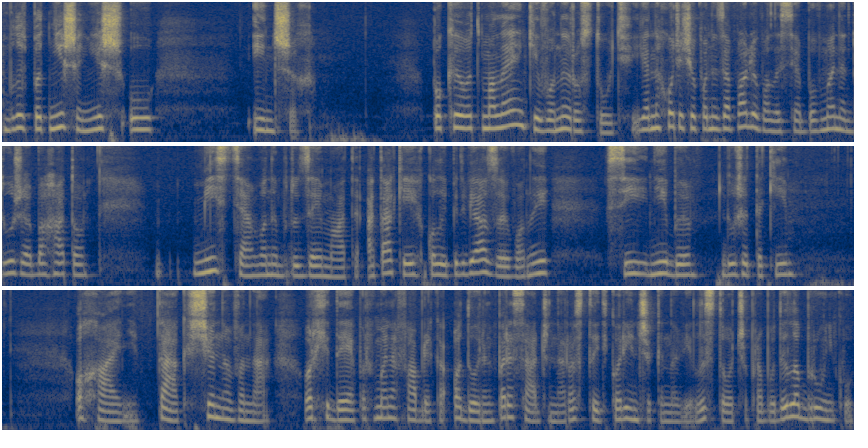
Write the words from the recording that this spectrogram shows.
будуть плотніші, ніж у інших. Поки от маленькі, вони ростуть. Я не хочу, щоб вони завалювалися, бо в мене дуже багато місця вони будуть займати. А так я їх коли підв'язую, вони всі ніби дуже такі охайні. Так, ще новина. Орхідея, парфумерна фабрика, Одорін пересаджена, ростить, корінчики нові, листочок, пробудила бруньку.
